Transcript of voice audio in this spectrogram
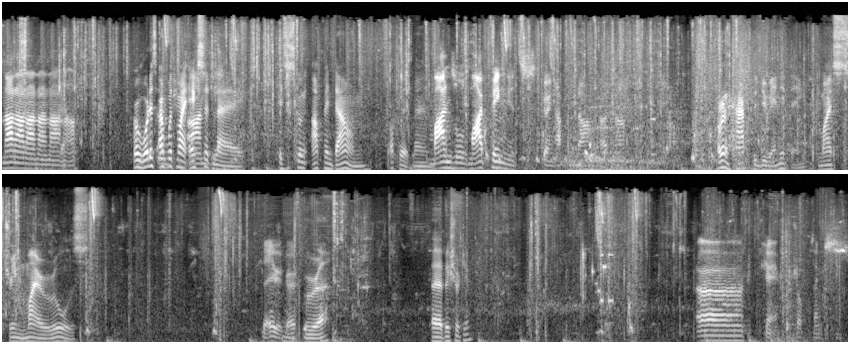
No, no, no, no, no, no. Bro, what is up with my I'm exit just- lag? It's just going up and down. Stop it, man. Mine's all my ping. It's going up and down right now. I don't have to do anything. My stream, my rules. There you go. Bruh. Uh, big short team. Uh, okay. Drop. Thanks.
